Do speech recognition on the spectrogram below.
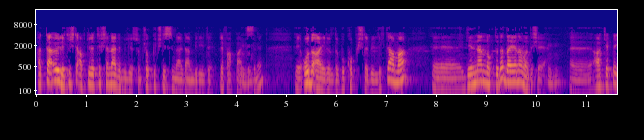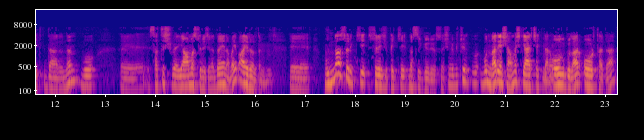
Hatta öyle ki işte Abdülatif Şener de biliyorsun çok güçlü isimlerden biriydi Refah Partisi'nin. E, o da ayrıldı bu kopuşla birlikte ama e, gelinen noktada dayanamadı şeye. E, AKP iktidarının bu e, satış ve yağma sürecine dayanamayıp ayrıldı. E, Bundan sonraki süreci peki nasıl görüyorsun? Şimdi bütün bunlar yaşanmış gerçekler, olgular ortada.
